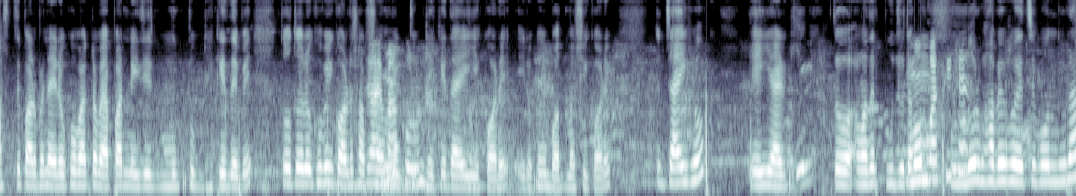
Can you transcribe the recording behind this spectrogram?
আসতে পারবে না এরকম একটা ব্যাপার নেই যে মুখ টুক ঢেকে দেবে। তো তো এরকমই করে সবসময় মুখ টুক। ঢেকে দেয় ইয়ে করে এরকমই বদমাশি করে। তো যাই হোক এই আর কি। তো আমাদের পুজোটা? সুন্দরভাবে হয়েছে বন্ধুরা।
